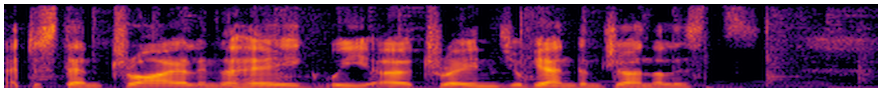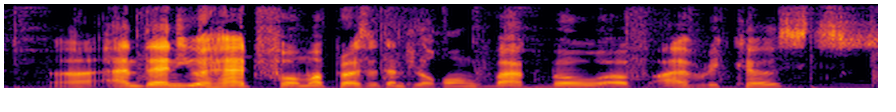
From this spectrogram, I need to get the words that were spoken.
had to stand trial in The Hague, we uh, trained Ugandan journalists. Uh, and then you had former President Laurent Gbagbo of Ivory Coast,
